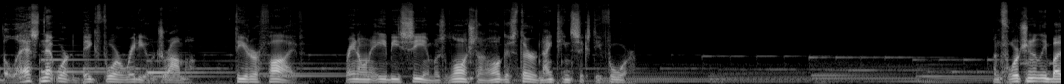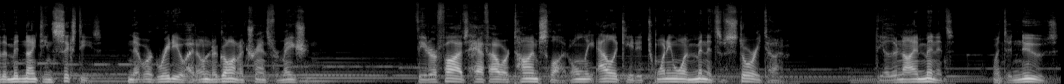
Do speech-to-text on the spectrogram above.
The last network Big Four radio drama, Theater 5, ran on ABC and was launched on August 3, 1964. Unfortunately, by the mid 1960s, network radio had undergone a transformation. Theater 5's half hour time slot only allocated 21 minutes of story time. The other nine minutes went to news,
